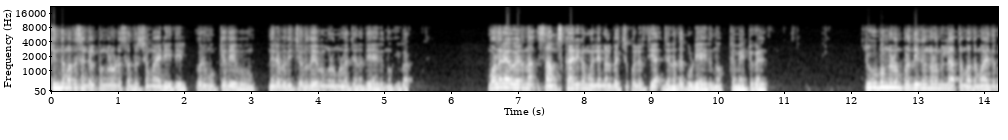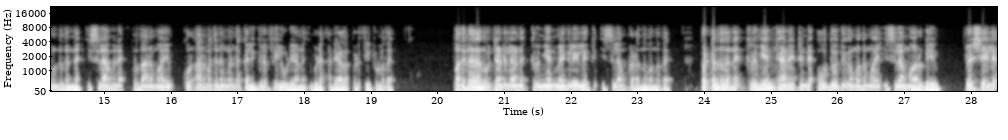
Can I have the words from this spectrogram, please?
ഹിന്ദുമത സങ്കല്പങ്ങളോട് സദൃശമായ രീതിയിൽ ഒരു മുഖ്യ ദൈവവും നിരവധി ചെറുദൈവങ്ങളുമുള്ള ജനതയായിരുന്നു ഇവർ. വളരെ ഉയർന്ന സാംസ്കാരിക മൂല്യങ്ങൾ വെച്ചു പുലർത്തിയ ജനത കൂടിയായിരുന്നു കെമേറ്റുകൾ. രൂപങ്ങളും പ്രതീകങ്ങളും ഇല്ലാത്ത മതമായതുകൊണ്ട് തന്നെ ഇസ്ലാമിനെ പ്രധാനമായും ഖുർആൻ വചനങ്ങളുടെ കലിഗ്രഫിയിലൂടെയാണ് ഇവിടെ അടയാളപ്പെടുത്തിയിട്ടുള്ളത്. പതിനാലാം നൂറ്റാണ്ടിലാണ് ക്രിമിയൻ മേഖലയിലേക്ക് ഇസ്ലാം കടന്നു വന്നത്. പെട്ടെന്ന് തന്നെ ക്രിമിയൻ ഖാനേറ്റിന്റെ ഔദ്യോഗിക മതമായി ഇസ്ലാം മാറുകയും റഷ്യയിലെ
